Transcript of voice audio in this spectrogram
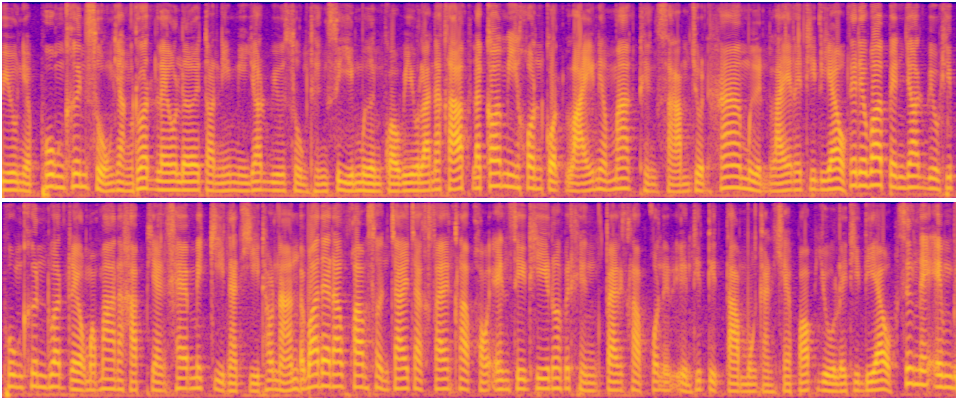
วิวเนี่ยพุ่งขึ้นสูงอย่างรวดเร็วเลย ตอนนี้มียอดวิวสูงถึง 40,000 กว่าวิวแล้วนะครับ แล้วก็มีคนกดไลค์เนี่ยมากถึง 3.5 หมื่นไลค์เลยทีเดียว เรียกได้ว่าเป็นยอดวิวที่พุ่งขึ้นรวดเร็วมากๆนะครับเพียงแค่ไม่กี่นาทีเท่านั้นแต่ว่าได้รับความสนใจจากแฟนคลับของ NCT รวมไปถึงแฟนคลับคนอื่นๆ ที่ติดตามวงการเคป๊อปอยู่เลยทีเดียว ซึ่งใน MV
